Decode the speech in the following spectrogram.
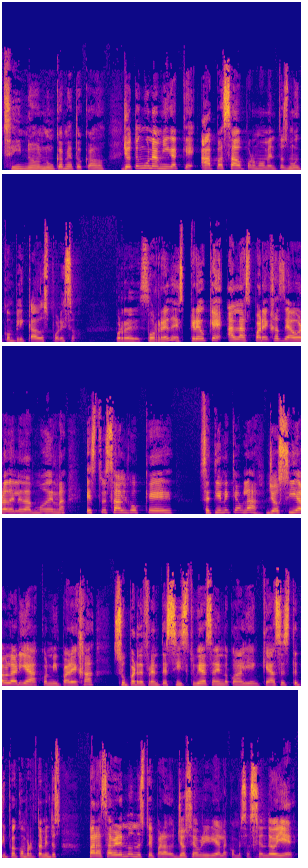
Sí, no, nunca me ha tocado. Yo tengo una amiga que ha pasado por momentos muy complicados por eso. Por redes. Por redes. Creo que a las parejas de ahora de la edad moderna, esto es algo que se tiene que hablar. Yo sí hablaría con mi pareja súper de frente si estuviera saliendo con alguien que hace este tipo de comportamientos para saber en dónde estoy parado. Yo se abriría la conversación de, oye,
